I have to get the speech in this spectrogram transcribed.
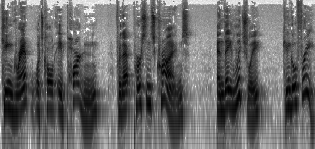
can grant what's called a pardon for that person's crimes, and they literally can go free.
